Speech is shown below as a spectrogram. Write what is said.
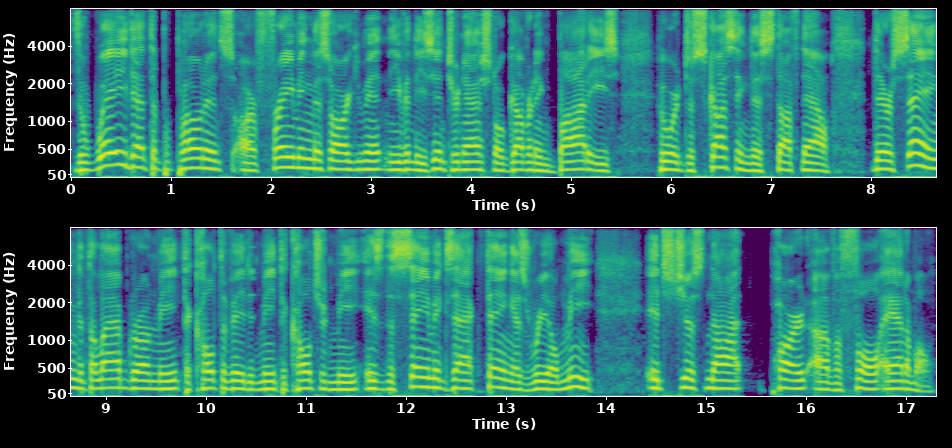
the way that the proponents are framing this argument, and even these international governing bodies who are discussing this stuff now, they're saying that the lab grown meat, the cultivated meat, the cultured meat is the same exact thing as real meat. It's just not part of a full animal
